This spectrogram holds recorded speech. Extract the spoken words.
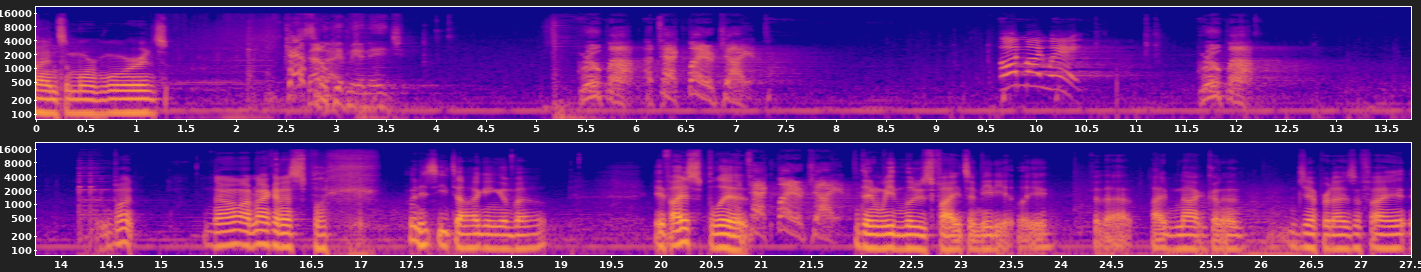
Buying some more wards. That'll give me an age. Group up. Attack Fire Giant. On my way. Group up. What? No, I'm not gonna split. what is he talking about? If I split, Attack Fire Giant. then we lose fights immediately for that. I'm not gonna jeopardize a fight.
